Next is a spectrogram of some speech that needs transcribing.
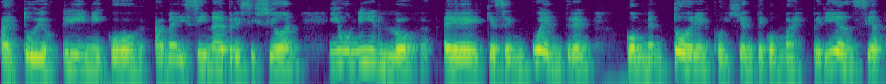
a estudios clínicos, a medicina de precisión y unirlos, eh, que se encuentren con mentores, con gente con más experiencia,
